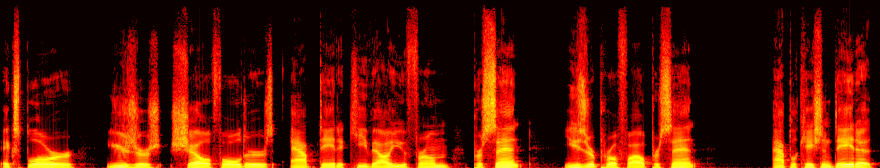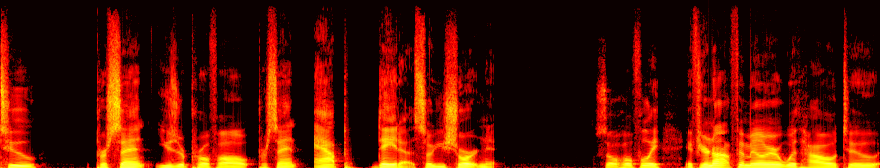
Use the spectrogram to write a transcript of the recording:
Explorer, user shell folders, app data key value from percent, user profile percent, application data to percent, user profile percent, app data. So you shorten it. So hopefully, if you're not familiar with how to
